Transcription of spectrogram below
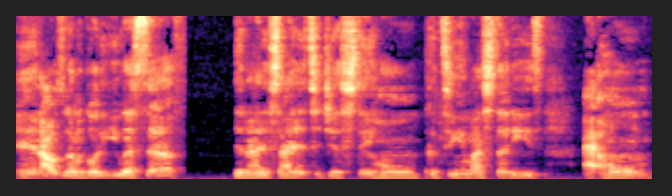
and I was gonna go to USF. Then I decided to just stay home, continue my studies at home,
